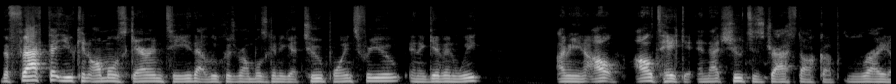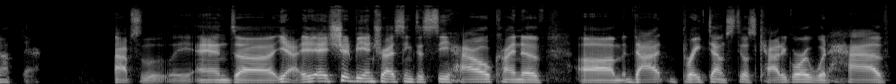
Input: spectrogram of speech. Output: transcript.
the fact that you can almost guarantee that Lucas Rumball is going to get two points for you in a given week, I mean, I'll I'll take it, and that shoots his draft stock up right up there. Absolutely. And uh, yeah, it, it, should be interesting to see how kind of um, that breakdown steals category would have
